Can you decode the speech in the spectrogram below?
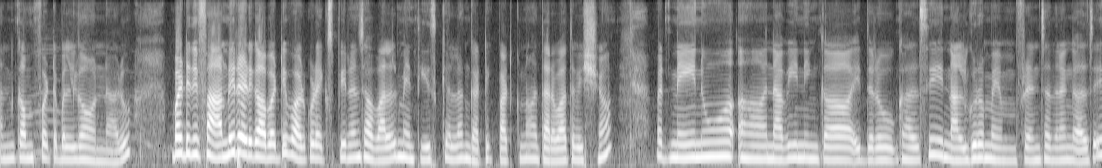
అన్కంఫర్టబుల్గా ఉన్నారు. బట్ ఇది ఫ్యామిలీ రైడ్ కాబట్టి వాడు కూడా ఎక్స్పీరియన్స్ అవ్వాలని మేము తీసుకెళ్ళాం గట్టికి పట్టుకున్నాం. ఆ తర్వాత విషయం. బట్ నేను నవీన్ ఇంకా ఇద్దరు కలిసి నలుగురు మేము ఫ్రెండ్స్ అందరం కలిసి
